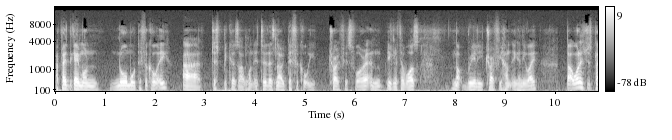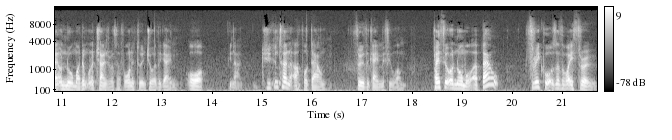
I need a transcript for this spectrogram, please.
I played the game on normal difficulty, uh, just because I wanted to. There's no difficulty trophies for it, and even if there was, not really trophy hunting anyway. But I wanted to just play it on normal. I didn't want to challenge myself. I wanted to enjoy the game, or you know, you can turn it up or down through the game if you want. Play through it on normal. About three quarters of the way through,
